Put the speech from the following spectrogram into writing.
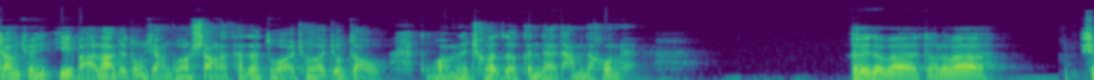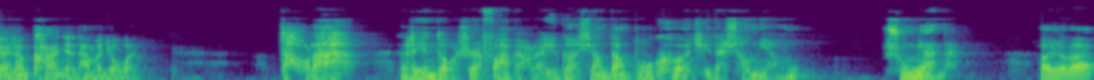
张群一把拉着董显光上了他的坐车就走，我们的车子跟在他们的后面。哎，的吧，走了吧？先生看见他们就问：“走了。”临走时发表了一个相当不客气的声明，书面的。啊，什么？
